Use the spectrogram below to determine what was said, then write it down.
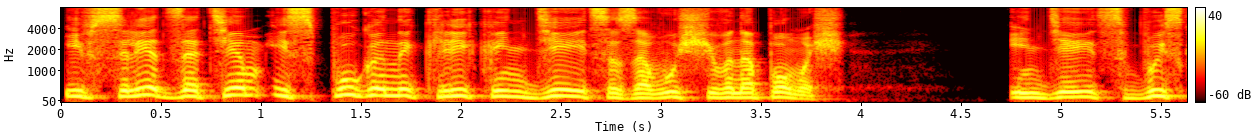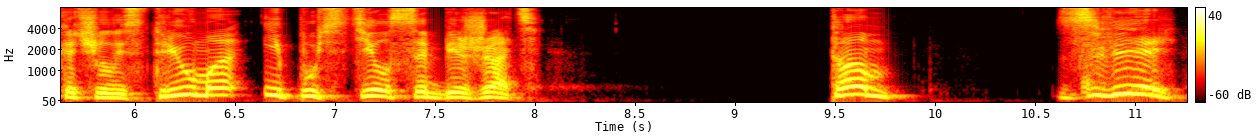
и вслед за тем испуганный крик индейца, зовущего на помощь. Индеец выскочил из трюма и пустился бежать. «Там зверь!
